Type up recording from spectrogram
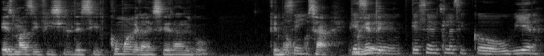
es más difícil decir cómo agradecer algo que no, o sea, que imagínate. que es el clásico hubiera.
